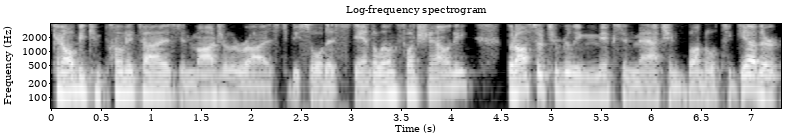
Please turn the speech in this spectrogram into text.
can all be componentized and modularized to be sold as standalone functionality, but also to really mix and match and bundle together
